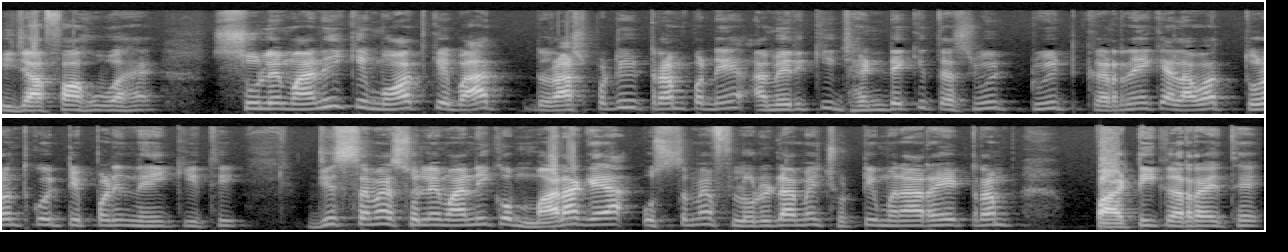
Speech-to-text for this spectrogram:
इजाफा हुआ है। सुलेमानी की मौत के बाद राष्ट्रपति ट्रंप ने अमेरिकी झंडे की तस्वीर ट्वीट करने के अलावा तुरंत कोई टिप्पणी नहीं की थी। जिस समय सुलेमानी को मारा गया, उस समय फ्लोरिडा में छुट्टी मना रहे ट्रंप पार्टी कर रहे थे।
